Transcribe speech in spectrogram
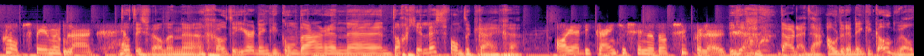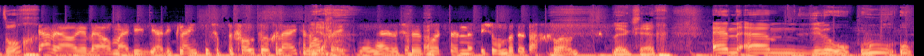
klopt, Premium Blaak. Dat is wel een, eh, een grote eer, denk ik, om daar een, eh, een dagje les van te krijgen. Oh ja, die kleintjes vinden dat superleuk. Ja, nou, de, de ouderen denk ik ook wel, toch? Jawel, jawel. Maar die, ja, die kleintjes op de foto gelijk en Ja. handtekeningen. Dus het wordt een bijzondere dag gewoon. Leuk zeg. En ehm, hoe, hoe, hoe,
